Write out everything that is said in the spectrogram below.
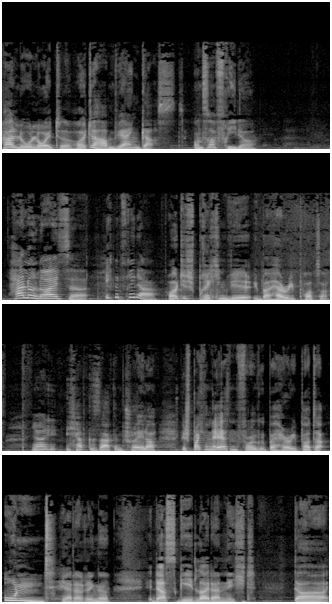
Hallo Leute, heute haben wir einen Gast. Und zwar Frieda. Hallo Leute, ich bin Frieda. Heute sprechen wir über Harry Potter. Ja, ich habe gesagt im Trailer, wir sprechen in der ersten Folge über Harry Potter und Herr der Ringe. Das geht leider nicht. Da,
